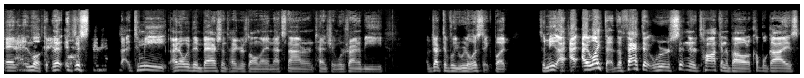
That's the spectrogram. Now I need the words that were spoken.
and and look, it just uh, to me, I know we've been bashing the Tigers all night, and that's not our intention. We're trying to be objectively realistic, but to me, I, I, I like that the fact that we're sitting there talking about a couple guys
